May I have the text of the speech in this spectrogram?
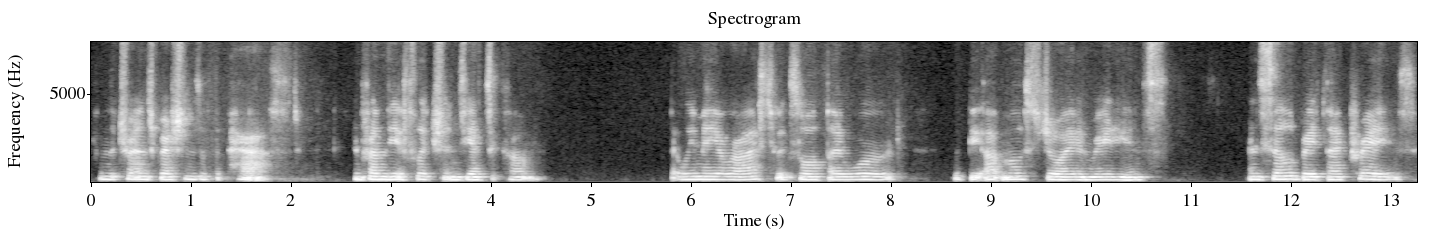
from the transgressions of the past, and from the afflictions yet to come, that we may arise to exalt thy word with the utmost joy and radiance, and celebrate thy praise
